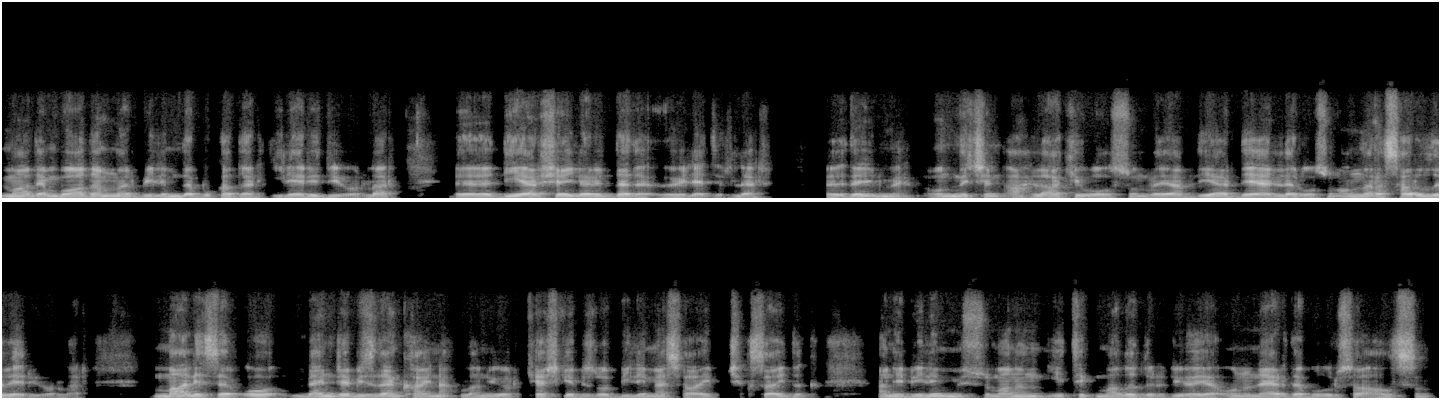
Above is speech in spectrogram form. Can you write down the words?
Madem bu adamlar bilimde bu kadar ileri diyorlar, diğer şeylerinde de öyledirler. Değil mi? Onun için ahlaki olsun veya diğer değerler olsun onlara sarılı veriyorlar. Maalesef o bence bizden kaynaklanıyor. Keşke biz o bilime sahip çıksaydık. Hani bilim Müslümanın yetik malıdır diyor ya, onu nerede bulursa alsın.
